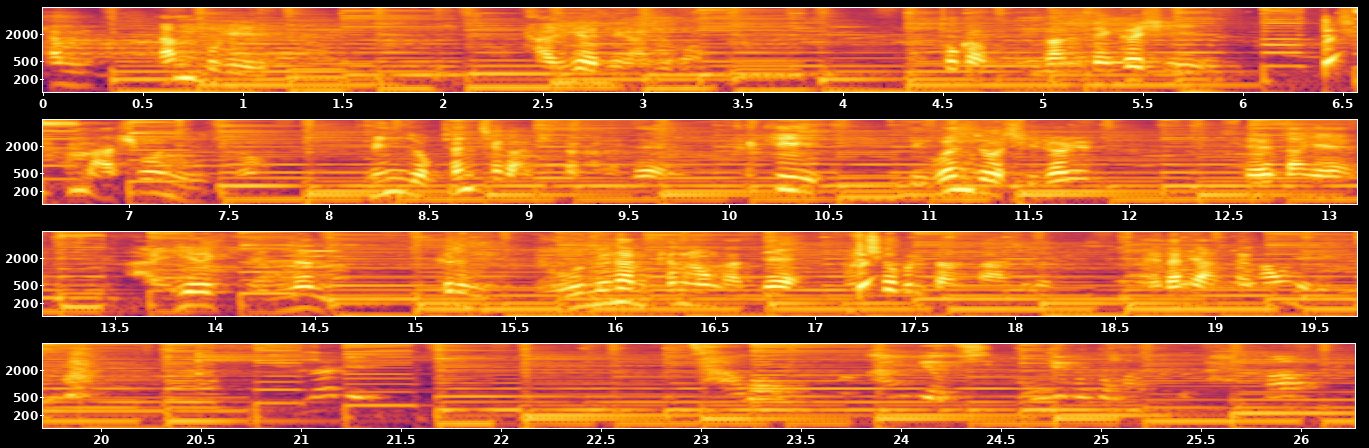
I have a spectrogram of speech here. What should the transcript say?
참 남북이 갈려져 가지고 국토가 분단된 것이 참 아쉬운 일이죠. 민족 전체가 시작하는데 특히 이 원조시를 세상에 알려주는 그런 유명한 평론가인데 묻혀버렸다는 사실은 대단히 안타까운. 옛날에 자와 관계없이 독립운동하는 건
